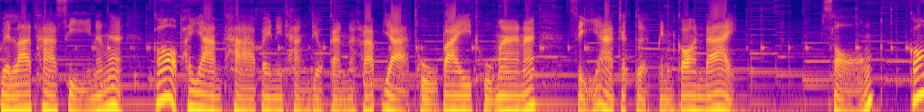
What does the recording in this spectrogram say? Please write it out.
เวลาทาสีนั้นน่ะก็พยายามทาไปในทางเดียวกันนะครับ อย่าถูไปถูมานะ สีอาจจะเกิดเป็นก้อนได้ 2. ก็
